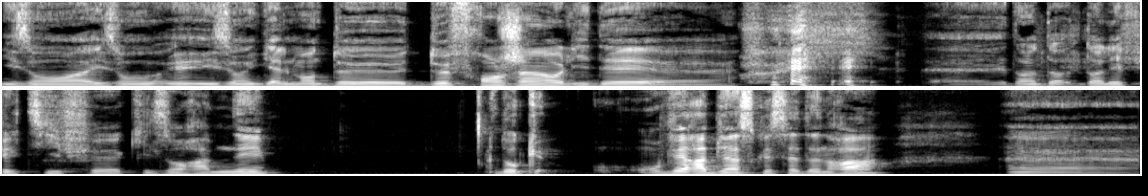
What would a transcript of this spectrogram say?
Ils ont, ils ont, ils ont également deux, deux frangins Holiday. Euh, dans, l'effectif euh, qu'ils ont ramené. Donc, on verra bien ce que ça donnera. Euh,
